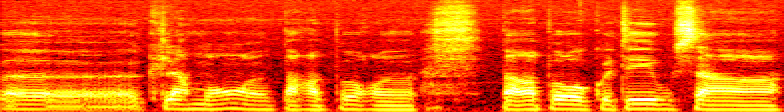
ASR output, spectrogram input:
euh, clairement, euh, par, rapport, par rapport au côté où ça,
